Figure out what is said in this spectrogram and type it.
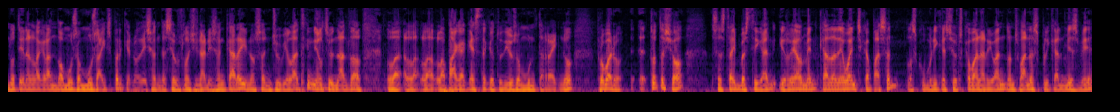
no tenen la gran domus amb mosaics perquè no deixen de ser uns legionaris encara i no s'han jubilat ni els donat la, la, la, la paga aquesta que tu dius en un terreny, no? Però, bueno, eh, tot això s'està investigant i realment cada 10 anys que passen, les comunicacions que van arribant doncs van explicant més bé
